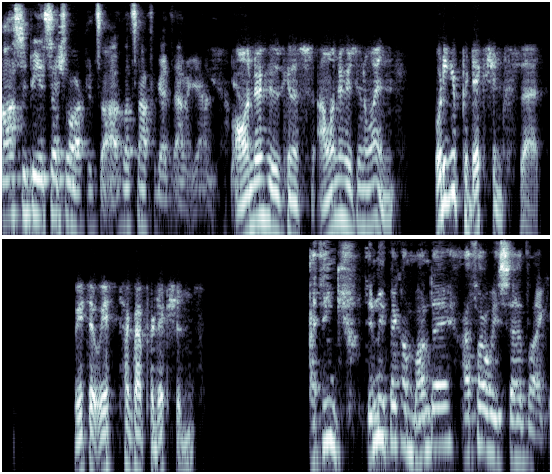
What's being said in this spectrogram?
Austin Peay and Central Arkansas. Let's not forget them again. I wonder who's gonna. I wonder who's gonna win. What are your predictions for that? We have to. We have to talk about predictions. I think didn't we pick on Monday? I thought we said like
